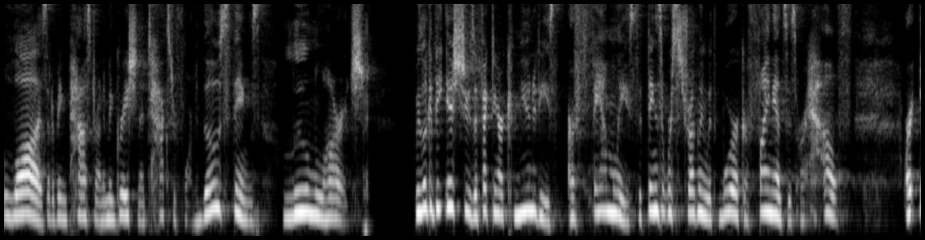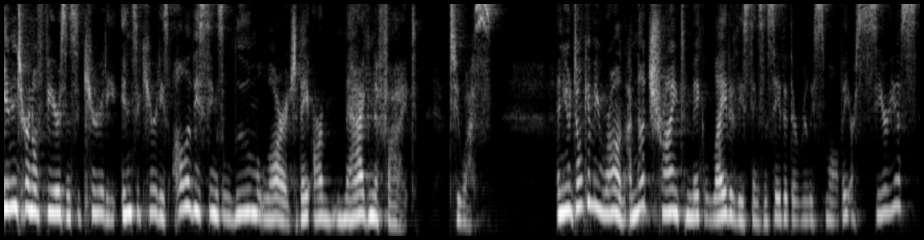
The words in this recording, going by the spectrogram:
laws that are being passed around immigration and tax reform. And those things loom large. We look at the issues affecting our communities, our families, the things that we're struggling with, work, our finances, our health, our internal fears and security, insecurities. All of these things loom large. They are magnified to us. And you know, don't get me wrong. I'm not trying to make light of these things and say that they're really small. They are serious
